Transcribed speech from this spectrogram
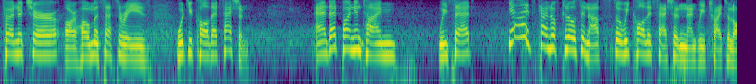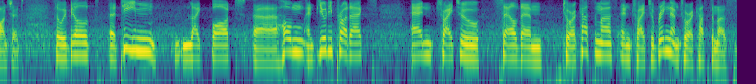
furniture or home accessories, would you call that fashion? And at that point in time, we said, yeah, it's kind of close enough, so we call it fashion and we try to launch it. So we built a team, like bought uh, home and beauty products and try to sell them to our customers and try to bring them to our customers.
